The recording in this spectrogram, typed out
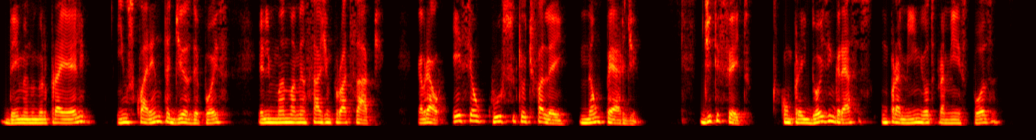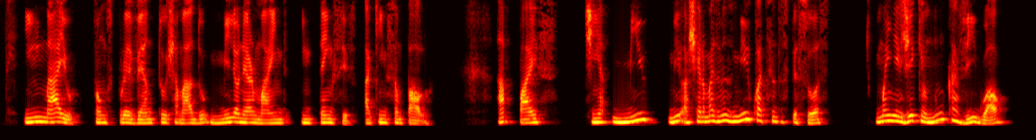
Dei meu número para ele e uns 40 dias depois, ele me manda uma mensagem por WhatsApp. Gabriel, esse é o curso que eu te falei, não perde. Dito e feito, comprei dois ingressos, um para mim e outro para minha esposa, e em maio fomos para o evento chamado Millionaire Mind Intensive, aqui em São Paulo. Rapaz, tinha mil, mil, acho que era mais ou menos 1.400 pessoas, uma energia que eu nunca vi igual,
